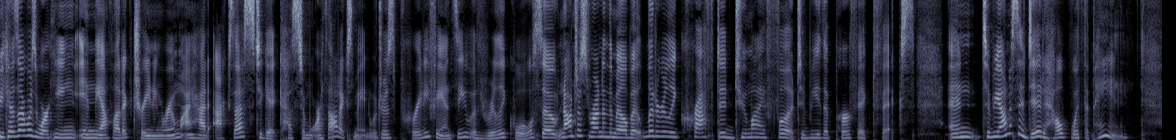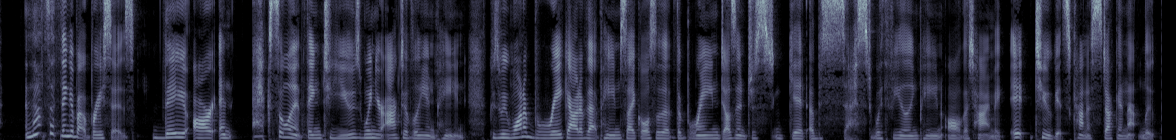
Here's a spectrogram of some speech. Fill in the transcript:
Because I was working in the athletic training room, I had access to get custom orthotics made, which was pretty fancy. It was really cool. So, not just run of the mill, but literally crafted to my foot to be the perfect fix. And to be honest, it did help with the pain. And that's the thing about braces. They are an excellent thing to use when you're actively in pain because we want to break out of that pain cycle so that the brain doesn't just get obsessed with feeling pain all the time. It, it too gets kind of stuck in that loop.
